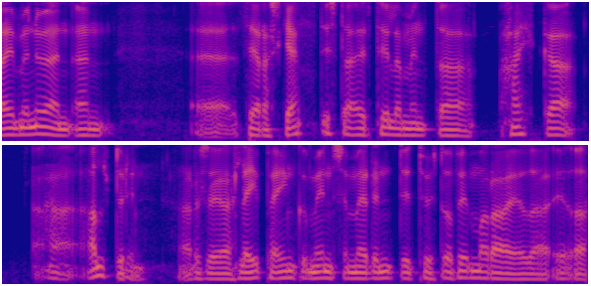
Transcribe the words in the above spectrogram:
dæminu en, en Eh, þegar skemmtist að er til að mynda hækka aldurinn það er að segja hleypa yngum inn sem er undir 25 ára eða, eða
